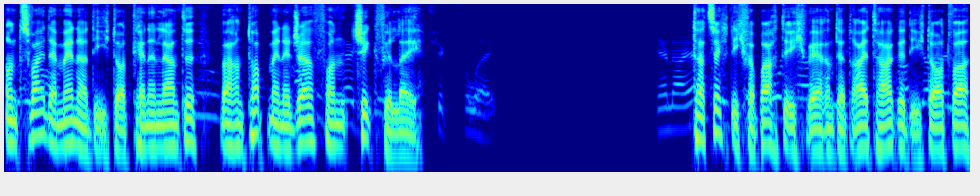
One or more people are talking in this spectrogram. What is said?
und zwei der Männer, die ich dort kennenlernte, waren Topmanager von Chick-fil-A. Tatsächlich verbrachte ich während der drei Tage, die ich dort war,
